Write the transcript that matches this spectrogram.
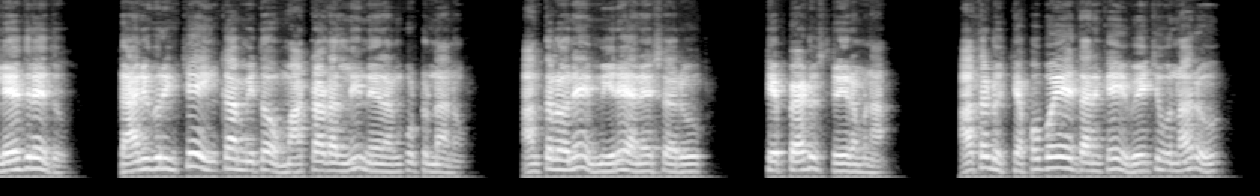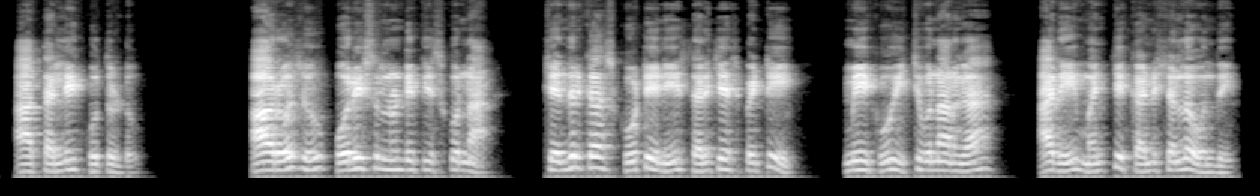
లేదు లేదు దాని గురించే ఇంకా మీతో మాట్లాడాలని నేను అనుకుంటున్నాను. అంతలోనే మీరే అనేశారు. చెప్పాడు శ్రీరమణ. అతడు చెప్పబోయే దానికై వేచి ఉన్నారు ఆ తల్లి కూతుళ్ళు. ఆ రోజు పోలీసుల నుండి తీసుకున్న చంద్రిక స్కూటీని సరిచేసి పెట్టి మీకు ఇచ్చి ఉన్నానుగా. అది మంచి కండిషన్లో ఉంది.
